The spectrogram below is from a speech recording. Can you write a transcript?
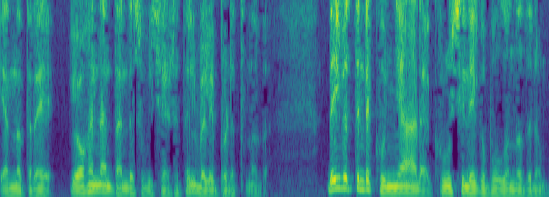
എന്നത്രേ യോഹന്നാൻ തന്റെ സുവിശേഷത്തിൽ വെളിപ്പെടുത്തുന്നത്. ദൈവത്തിന്റെ കുഞ്ഞാട് ക്രൂശിലേക്ക് പോകുന്നതിനും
